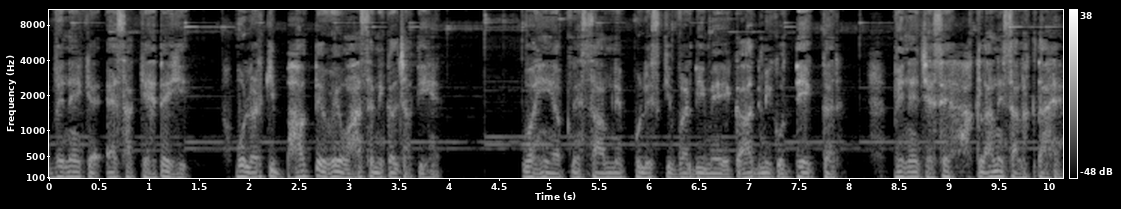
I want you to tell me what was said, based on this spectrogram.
विनय के ऐसा कहते ही वो लड़की भागते हुए वहाँ से निकल जाती है। वहीं अपने सामने पुलिस की वर्दी में एक आदमी को देखकर विनय जैसे हकलाने सा लगता है।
